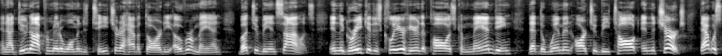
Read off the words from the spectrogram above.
And I do not permit a woman to teach or to have authority over a man, but to be in silence. In the Greek, it is clear here that Paul is commanding that the women are to be taught in the church. That was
